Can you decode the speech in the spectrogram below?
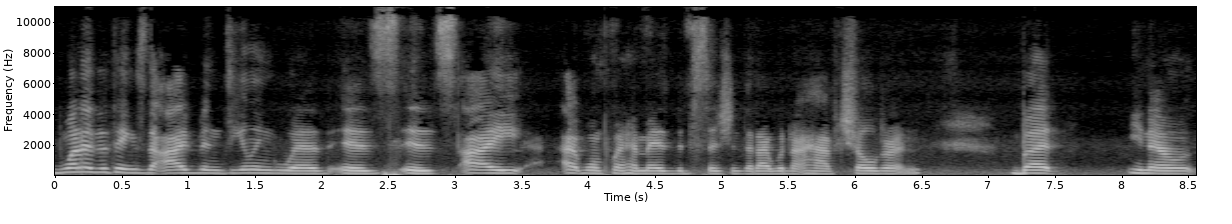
one of the things that I've been dealing with is is I at one point had made the decision that I would not have children, but you know,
